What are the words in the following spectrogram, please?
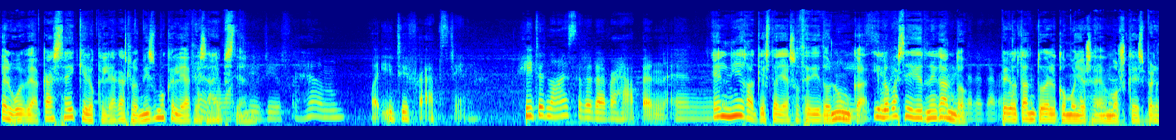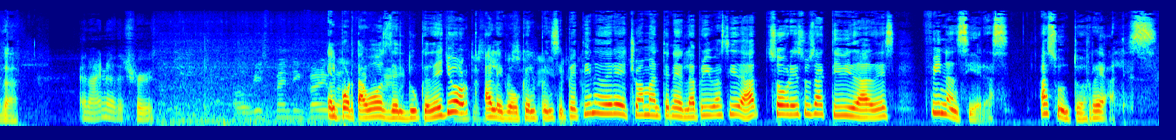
él vuelve a casa y quiero que le hagas lo mismo que le haces a Epstein. Él niega que esto haya sucedido nunca y lo va a seguir negando, pero tanto él como yo sabemos que es verdad. El portavoz del duque de York alegó que el príncipe tiene derecho a mantener la privacidad sobre sus actividades financieras, asuntos reales.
